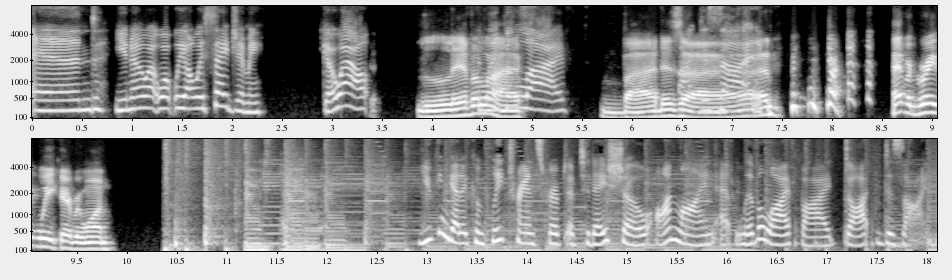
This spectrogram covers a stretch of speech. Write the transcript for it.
And you know what we always say, Jimmy? Go out, live a life, a life by design. By design. Have a great week, everyone. You can get a complete transcript of today's show online at livealifeby.design.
